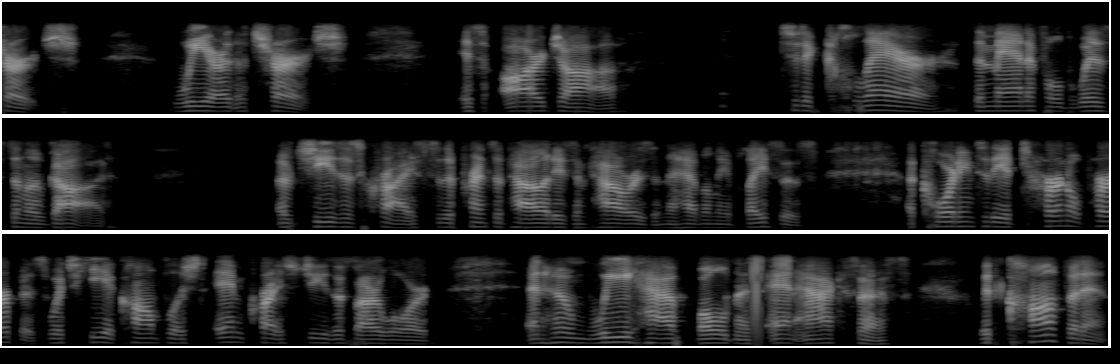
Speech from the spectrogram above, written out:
church. We are the church. It's our job to declare the manifold wisdom of God of Jesus Christ to the principalities and powers in the heavenly places, according to the eternal purpose which he accomplished in Christ Jesus our Lord, and whom we have boldness and access with confidence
